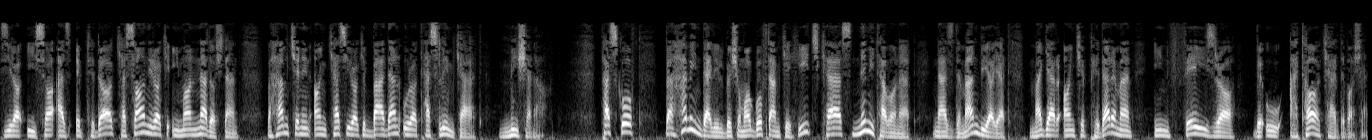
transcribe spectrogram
زیرا عیسی از ابتدا کسانی را که ایمان نداشتند و همچنین آن کسی را که بعدا او را تسلیم کرد می شناخت. پس گفت به همین دلیل به شما گفتم که هیچ کس نمی تواند نزد من بیاید مگر آنکه پدر من این فیض را به او عطا کرده باشد.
